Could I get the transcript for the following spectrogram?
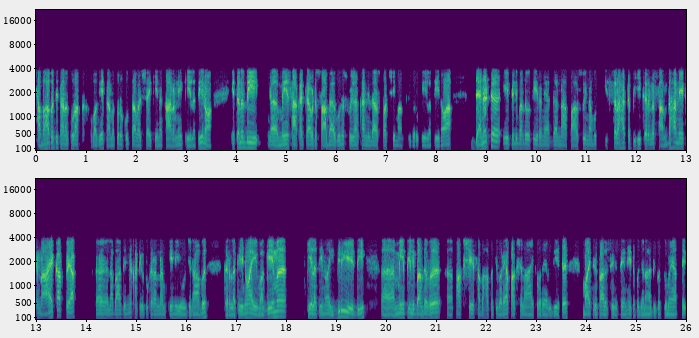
සභාපති තනතුරක් වගේ තනතුරකුත් අවශ්‍යයි කියන කාරණේ කියලා තියෙනවා. එතනදී මේ සාකච්ඡාවට සහභාගී වුණ ශ්‍රී ලංකා නිදහස් පක්ෂයේ මන්ත්‍රීවරු කියලා තියෙනවා. දැනට ඒ පිළිබඳව තීරණයක් ගන්න අපහසුයි. නමුත් ඉස්සරහට බිහි කරන සන්ධානයක නායකත්වයක් ලබා දෙන්න කටයුතු කරන්නම් කියන යෝජනාව කරලා තියෙනවා ඒ වගේම කියලා තියෙනවා ඉදිරියේදී මේ පිළිබඳව පක්ෂයේ සභාපතිවරයා පක්ෂ නායකවරයා විදිහට මෛත්‍රීපාල සිරිසේන හිටපු ජනාධිපතිතුමයාත්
